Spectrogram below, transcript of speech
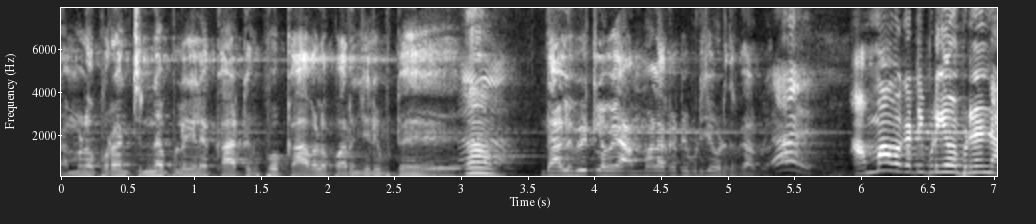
நம்மளை புறம் சின்ன பிள்ளைகளை காட்டுக்கு போ காவலை பாருன்னு சொல்லிவிட்டு. இந்த ஆள் வீட்டில் போய் அம்மாவை கட்டி பிடிச்சி எடுத்துருக்காப்ல அம்மாவை கட்டி பிடிக்காம ரெண்டு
